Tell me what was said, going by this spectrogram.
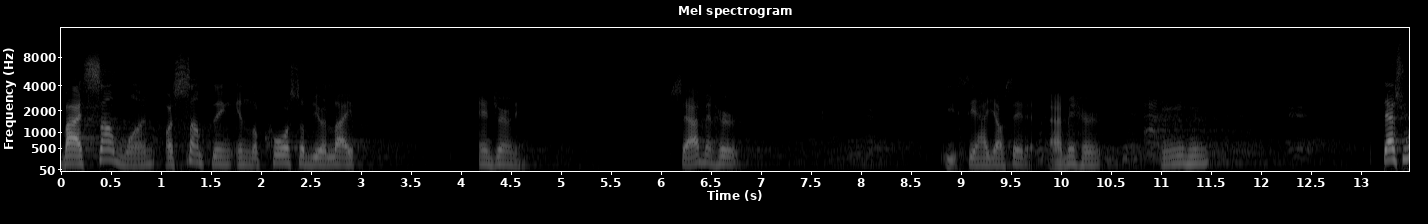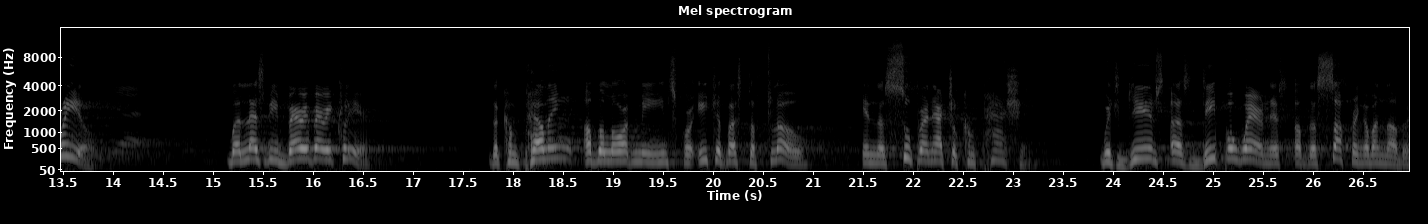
by someone or something in the course of your life and journey. Say, I've been hurt. You see how y'all say that? I've been hurt. Mm-hmm. That's real. But let's be very, very clear. The compelling of the Lord means for each of us to flow in the supernatural compassion, which gives us deep awareness of the suffering of another,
